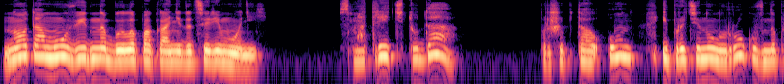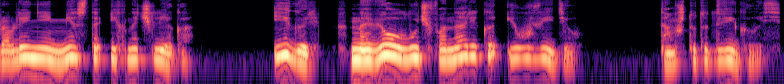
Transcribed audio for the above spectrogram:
Но тому, видно, было пока не до церемоний. «Смотреть туда!» — прошептал он и протянул руку в направлении места их ночлега. Игорь навел луч фонарика и увидел. Там что-то двигалось.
